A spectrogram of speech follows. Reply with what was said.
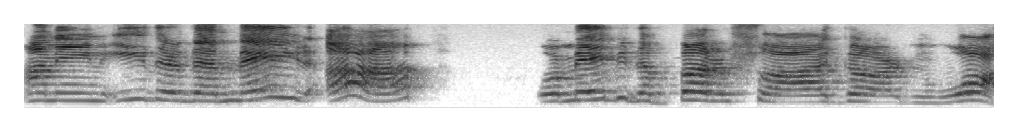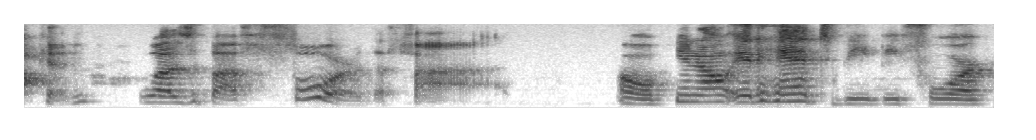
I mean, either they made up or maybe the butterfly garden walking was before the fight. Oh, you know, it had to be before.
